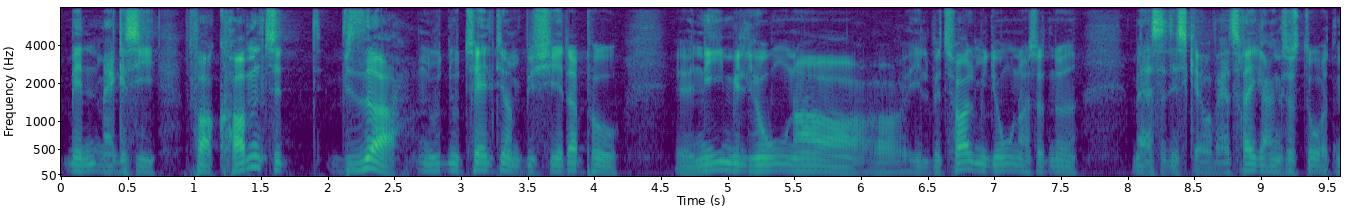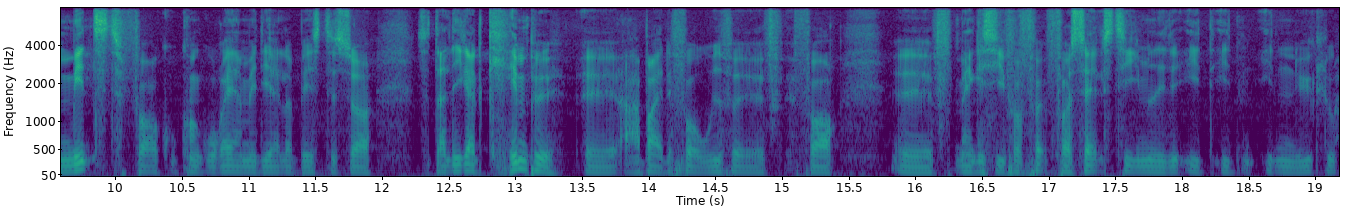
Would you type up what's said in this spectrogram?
men man kan sige, for at komme til videre, nu, nu talte de om budgetter på øh, 9 millioner og, og 11-12 millioner og sådan noget, men altså det skal jo være tre gange så stort mindst for at kunne konkurrere med de allerbedste, så, så der ligger et kæmpe øh, arbejde forude for, øh, for øh, man kan sige, for, for, salgsteamet i, i, i, i den nye klub.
